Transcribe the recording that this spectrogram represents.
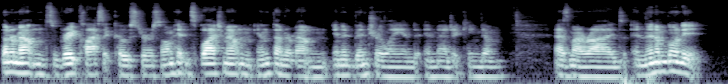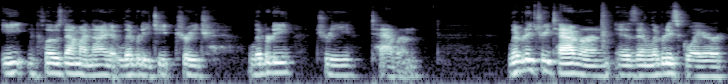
Thunder Mountain's a great classic coaster, so I'm hitting Splash Mountain and Thunder Mountain in Adventureland and Magic Kingdom as my rides, and then I'm going to eat and close down my night at Liberty Tree Liberty Tree Tavern. Liberty Tree Tavern is in Liberty Square,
